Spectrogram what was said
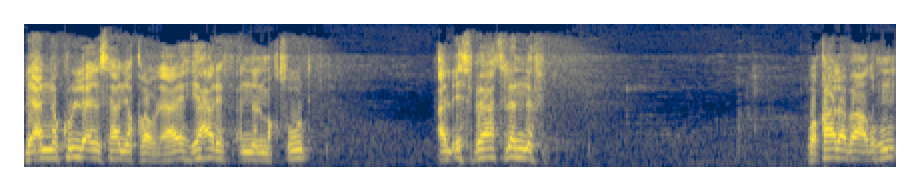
لأن كل إنسان يقرأ الآية يعرف أن المقصود الإثبات لا النفي. وقال بعضهم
